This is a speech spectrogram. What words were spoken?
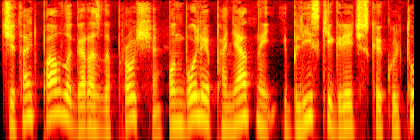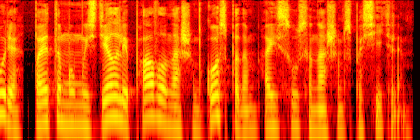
Читать Павла гораздо проще. Он более понятный и близкий греческой культуре, поэтому мы сделали Павла нашим Господом, а Иисуса нашим Спасителем.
